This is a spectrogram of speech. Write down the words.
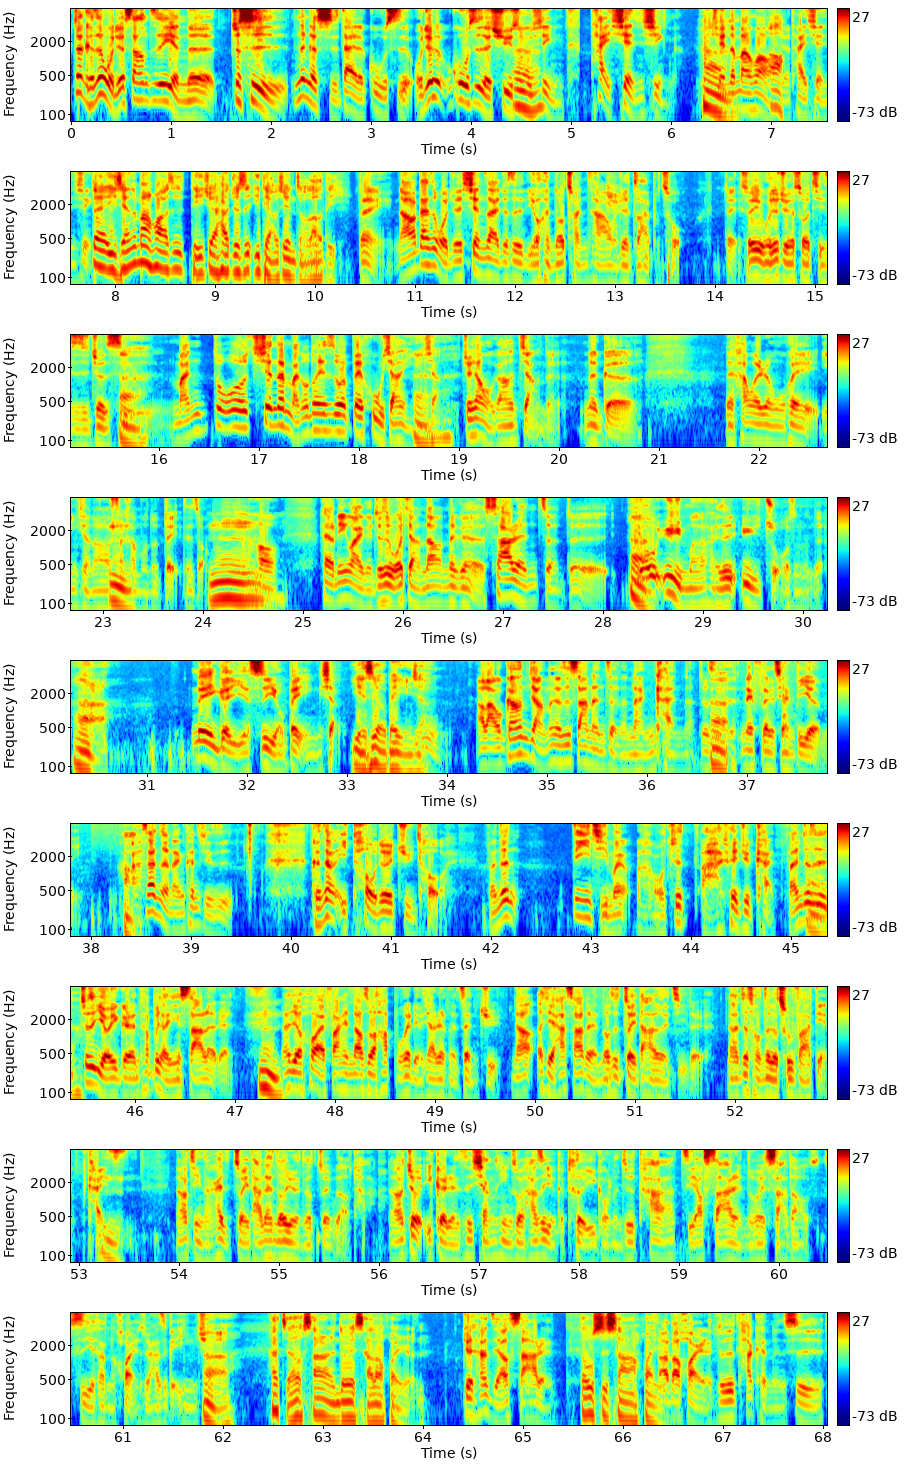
对，可是我觉得桑之演的就是那个时代的故事，我觉得故事的叙述性太线性了。嗯以前的漫画我觉得太线性，对，以前的漫画是的确，它就是一条线走到底。对，然后但是我觉得现在就是有很多穿插，我觉得都还不错。对，所以我就觉得说，其实就是嗯蛮多，现在蛮多东西是会被互相影响，嗯就像我刚刚讲的那个，那捍卫任务会影响到萨卡莫多队这种，嗯。然后还有另外一个就是我讲到那个杀人者的忧郁吗？还是玉镯什么的，啊，那个也是有被影响。也是有被影响。嗯，好啦，我刚刚讲那个是杀人者的难堪呢、就是嗯。Netflix 现在第二名。好。啊，杀人者难堪其实可能这样一透就会剧透哎、反正第一集嘛啊，我就啊可以去看，反正就是、嗯就是有一个人他不小心杀了人，嗯那就后来发现到说他不会留下任何证据，然后而且他杀的人都是罪大恶极的人，然后就从这个出发点开始。嗯然后警察开始追他，但都永远都追不到他。然后就一个人是相信说他是有个特异功能，就是他只要杀人都会杀到世界上的坏人，所以他是个英雄。啊，他只要杀人都会杀到坏人，就他只要杀人，都是杀坏人杀。到坏人，就是他可能是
